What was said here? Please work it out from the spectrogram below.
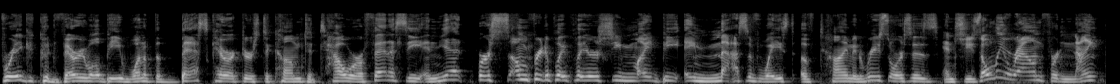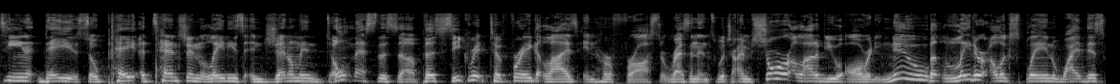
Frigg could very well be one of the best characters to come to Tower of Fantasy and yet for some free-to-play players she might be a massive waste of time and resources and she's only around for 19 days so pay attention ladies and gentlemen don't mess this up. The secret to Frigg lies in her frost resonance which I'm sure a lot of you already knew but later I'll explain why this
